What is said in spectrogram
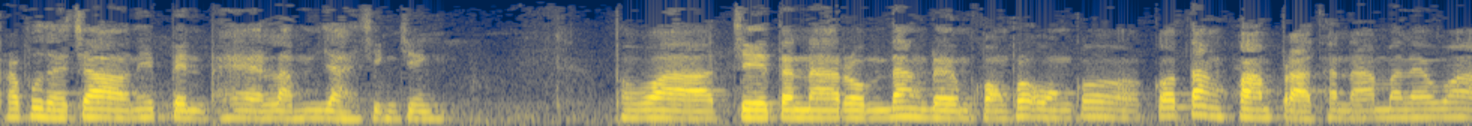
พระพุทธเจ้านี่เป็นแพลำใหญ่จริง ๆ เพราะว่าเจตนารมณ์ดั้งเดิมของพระองค์ก็ก็ตั้งความปรารถนามาแล้วว่า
